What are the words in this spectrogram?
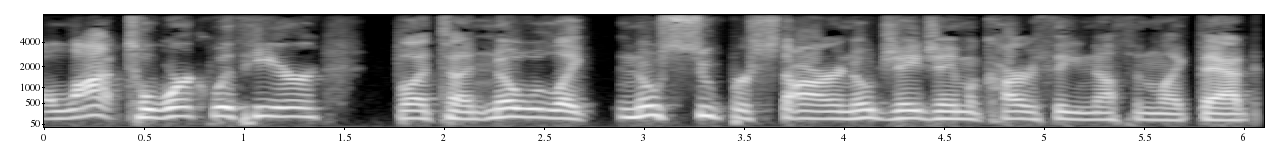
a lot to work with here, but uh, no like no superstar, no JJ McCarthy, nothing like that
